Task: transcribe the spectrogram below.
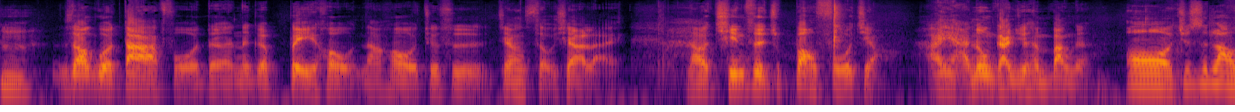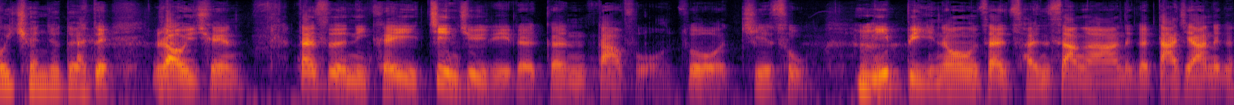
嗯，绕过大佛的那个背后，然后就是这样走下来，然后亲自去抱佛脚。哎呀，那种感觉很棒的，哦，就是绕一圈就对。哎，了，对，绕一圈，但是你可以近距离的跟大佛做接触，嗯。你比那种在船上啊，那个大家那个，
